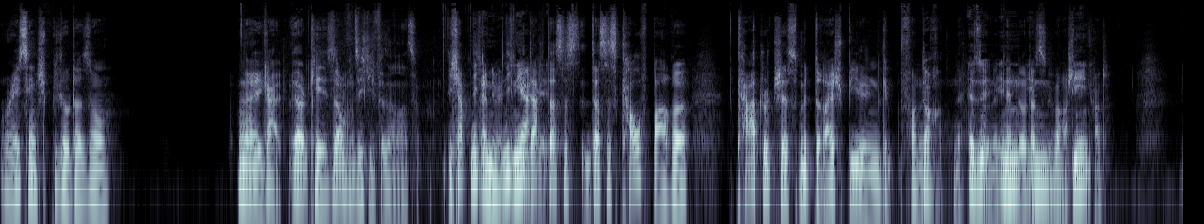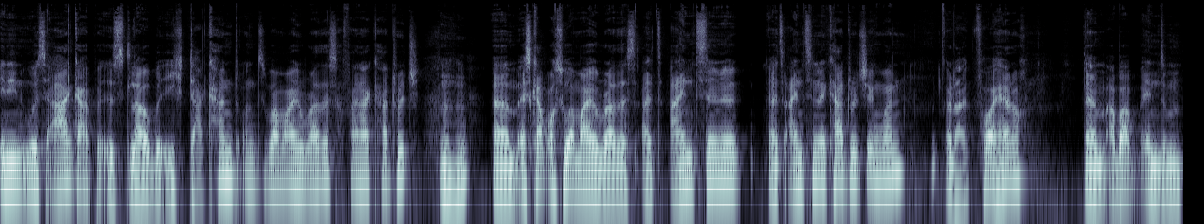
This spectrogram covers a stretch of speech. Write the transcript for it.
Racing-Spiel oder so. Na, egal. Okay, ist offensichtlich was anderes. Ich habe nicht, anyway, nicht ja, gedacht, dass es, dass es kaufbare Cartridges mit drei Spielen gibt von, doch, also von Nintendo. In, in das überrascht mich gerade. In den USA gab es, glaube ich, Duck Hunt und Super Mario Brothers auf einer Cartridge. Mhm. Ähm, es gab auch Super Mario Brothers als einzelne, als einzelne Cartridge irgendwann. Oder vorher noch. Ähm, aber in dem,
